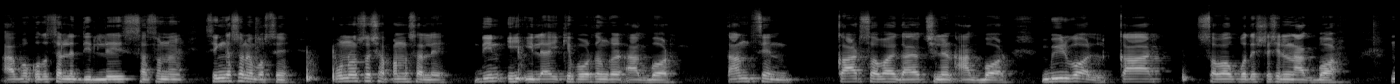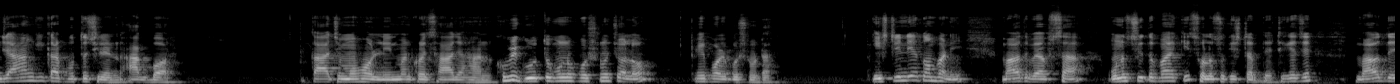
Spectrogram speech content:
আকবর কত সালে দিল্লি শাসনে, সিংহাসনে বসে? পনেরোশো ছাপ্পান্ন সালে। দিন ই ইলাহিকে প্রবর্তন করেন আকবর। তানসেন, কার সভায় গায়ক ছিলেন আকবর? বীরবল, কার সভা উপদেষ্টা ছিলেন আকবর? জাহাঙ্গীর, কার পুত্র ছিলেন আকবর? তাজমহল নির্মাণ করে শাহজাহান। খুবই গুরুত্বপূর্ণ প্রশ্ন, চলো এরপরের প্রশ্নটা। ইস্ট ইন্ডিয়া কোম্পানি ভারতে ব্যবসা অনুষ্ঠিত পায় কি? ষোলোশো খ্রিস্টাব্দে, ঠিক আছে? ভারতে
